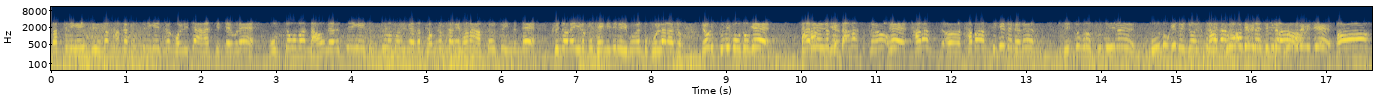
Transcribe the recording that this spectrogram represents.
자, 스리게이트가 바깥쪽 스리게이트가 걸리지 않았기 때문에 옵저버만 나오면 스리게이트 풀로 돌리면서 병력상에서는 앞설 수 있는데 그 전에 이렇게 데미지를 입으면 또 곤란하죠. 여기 수비 보도게 다리를 아, 이렇게 예, 나갔었어요. 네, 잡아 어, 잡아 쓰게 되면은 이쪽으로 수비를 못 오게 되죠. 자, 게다가 프로브 데미지입니다. 프로브 데미지. 어,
